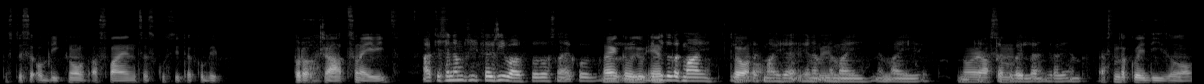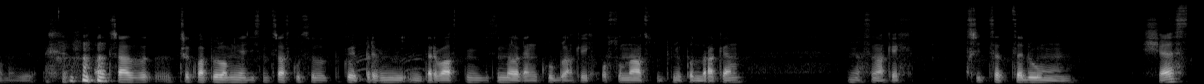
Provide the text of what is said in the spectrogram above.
prostě se oblíknout a fajn se zkusit jakoby prohřát co nejvíc. A ty se nemusíš přehřívat, to zase jako, No, jako- lidi jen- to tak mají, to tak no, mají, že, že ne, nemají, nemají No, tak, já jsem- takovýhle gradient. Já jsem takový diesel, no, takže a třeba z, překvapilo mě, když jsem třeba zkusil takový první interval, když jsem měl venku, byl nějakých 18 stupňů pod mrakem. Měl jsem nějakých 37 6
